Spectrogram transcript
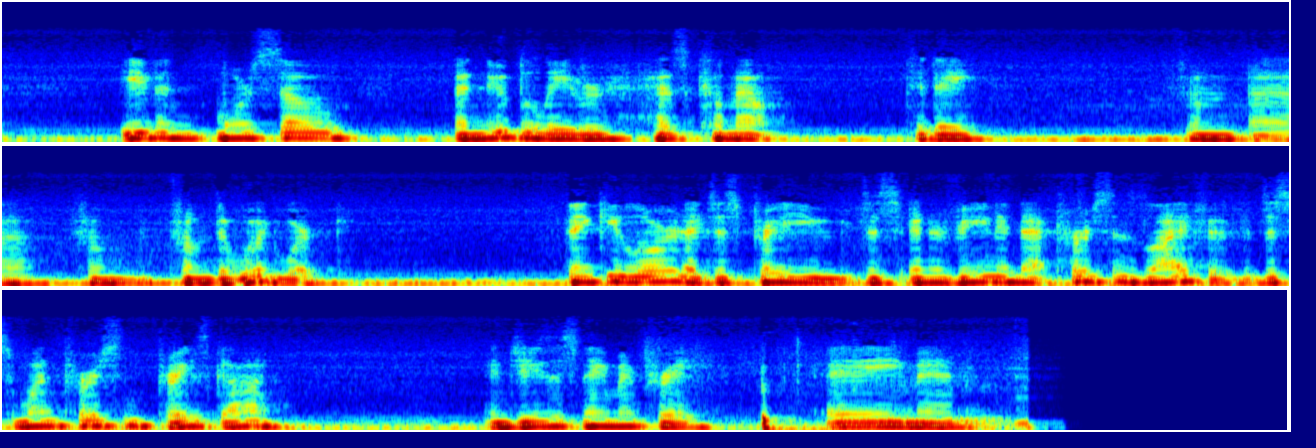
even more so, a new believer has come out today from uh, from from the woodwork. Thank you, Lord. I just pray you just intervene in that person's life. If it's just one person, praise God. In Jesus' name I pray. Amen.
